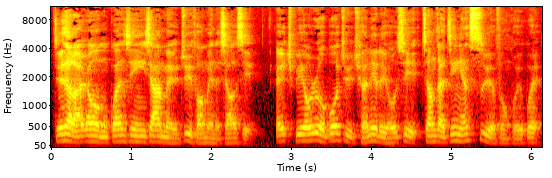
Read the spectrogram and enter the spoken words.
接下来，让我们关心一下美剧方面的消息。HBO 热播剧《权力的游戏》将在今年四月份回归，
